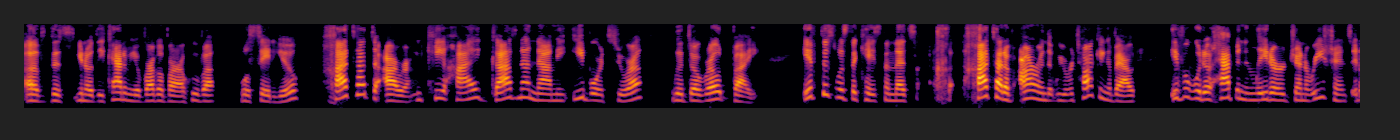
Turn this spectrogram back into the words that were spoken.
of this, you know, the Academy of Rabbi Barahuba will say to you, Chata ki hai gavna nami ibor tzura bai. If this was the case, then that's chatat of Aaron that we were talking about. If it would have happened in later generations, it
